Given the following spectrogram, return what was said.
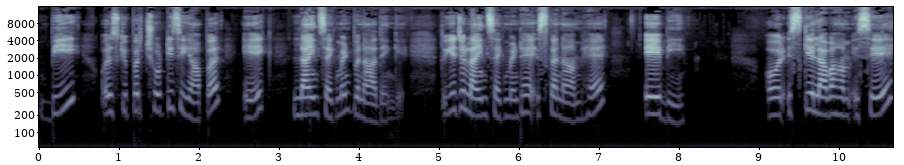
बी और इसके ऊपर छोटी सी यहाँ पर एक लाइन सेगमेंट बना देंगे. तो ये जो लाइन सेगमेंट है, इसका नाम है ए बी और इसके अलावा हम इसे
